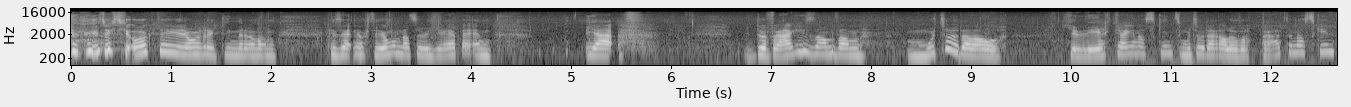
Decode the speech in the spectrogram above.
Nu zeg je ook tegen jongere kinderen van, je bent nog te jong om dat te begrijpen. En ja, de vraag is dan van, moeten we dat al geleerd krijgen als kind? Moeten we daar al over praten als kind?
